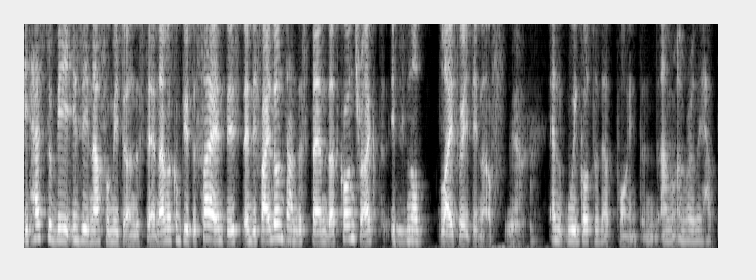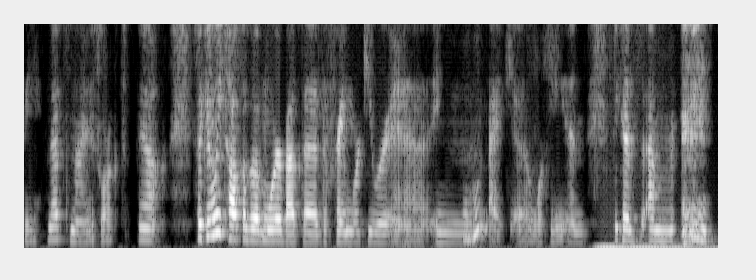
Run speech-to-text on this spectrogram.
it has to be easy enough for me to understand. I'm a computer scientist, and if I don't understand that contract, it's mm. not lightweight enough. Yeah. And we got to that point, and I'm, I'm really happy. That's nice. It worked. Yeah. So can we talk about more about the the framework you were uh, in, mm-hmm. like uh, working in? Because um,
